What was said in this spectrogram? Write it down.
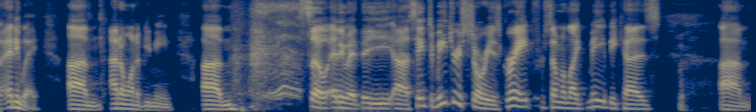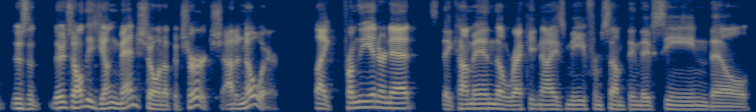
Anyway, um, I don't want to be mean. Um, so anyway, the uh, Saint Demetrius story is great for someone like me because um, there's a there's all these young men showing up at church out of nowhere, like from the internet. They come in, they'll recognize me from something they've seen. They'll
